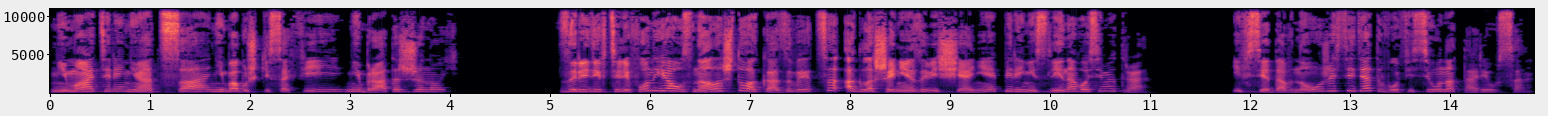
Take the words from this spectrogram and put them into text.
Ни матери, ни отца, ни бабушки Софии, ни брата с женой. Зарядив телефон, я узнала, что, оказывается, оглашение завещания перенесли на восемь утра. И все давно уже сидят в офисе у нотариуса.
